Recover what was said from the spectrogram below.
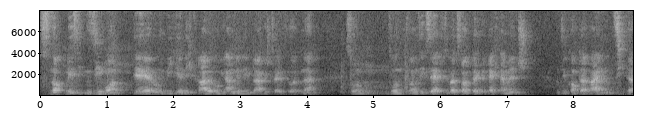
snobmäßigen Simon, der ja irgendwie hier nicht gerade irgendwie angenehm dargestellt wird, ne? so ein so ein von sich selbst überzeugter, gerechter Mensch. Und sie kommt da rein und zieht da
